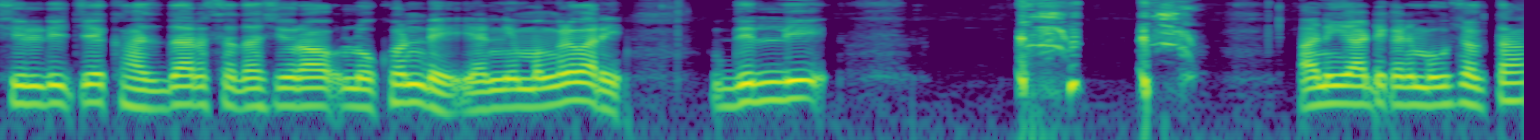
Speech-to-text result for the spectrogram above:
शिर्डीचे खासदार सदाशिवराव लोखंडे यांनी मंगळवारी दिल्ली आणि या ठिकाणी बघू शकता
